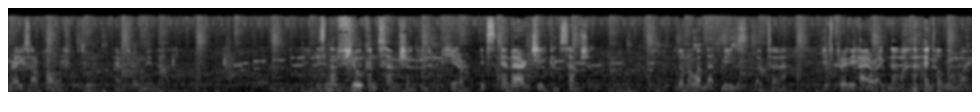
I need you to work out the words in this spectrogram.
Brakes are powerful too, I have to admit that. It's not fuel consumption here, it's energy consumption. I don't know what that means, but uh, it's pretty high right now. I don't know why.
